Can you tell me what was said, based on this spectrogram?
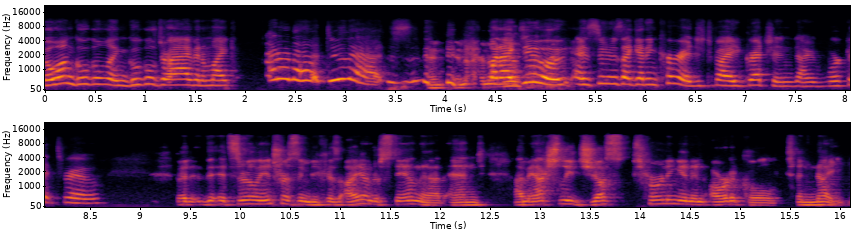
go on Google and Google Drive. And I'm like, I don't know how to do that. And, and, and but I do as soon as I get encouraged by Gretchen, I work it through. But it's really interesting because I understand that. And I'm actually just turning in an article tonight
